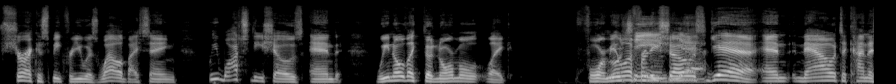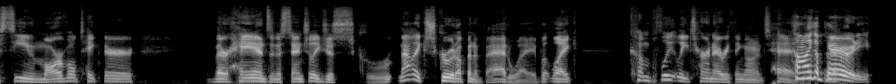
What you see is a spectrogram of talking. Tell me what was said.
Sure, I can speak for you as well by saying we watch these shows and we know like the normal like formula for these shows. Yeah. And now to kind of see Marvel take their their hands and essentially just screw not like screw it up in a bad way, but like completely turn everything on its head. Kind of like a parody,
